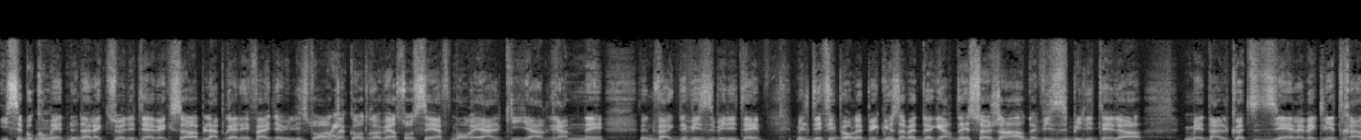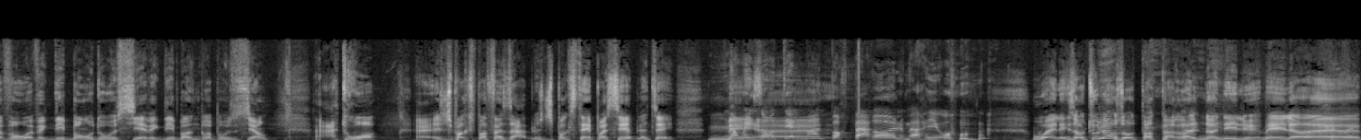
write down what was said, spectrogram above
il s'est beaucoup mm. maintenu dans l'actualité avec ça. Puis après les fêtes, il y a eu l'histoire de la controverse au CF Montréal qui a ramené une vague de visibilité. Mais le défi pour le PQ, ça va être de garder ce genre de visibilité-là, mais dans le quotidien, avec les travaux, avec des bons dossiers, avec des bonnes propositions, à trois. Euh, je dis pas que c'est pas faisable, je dis pas que c'est impossible, tu sais. non, mais ils ont tellement de porte-parole, Mario. ouais, ils ont tous leurs autres porte-parole non élus, mais là, euh,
